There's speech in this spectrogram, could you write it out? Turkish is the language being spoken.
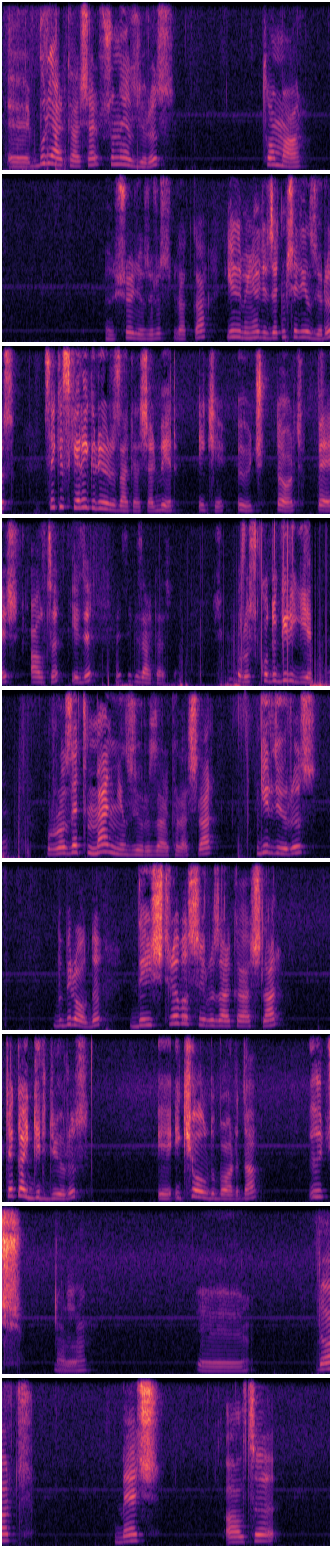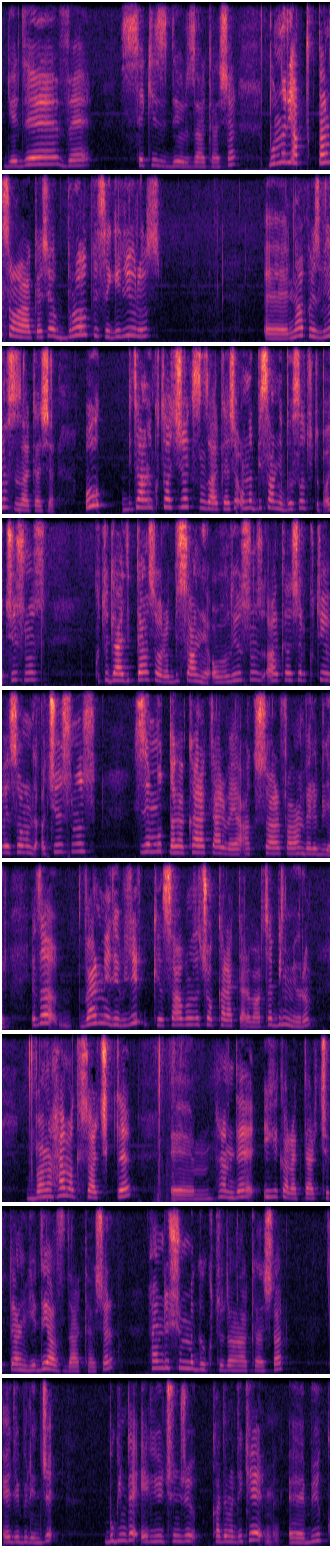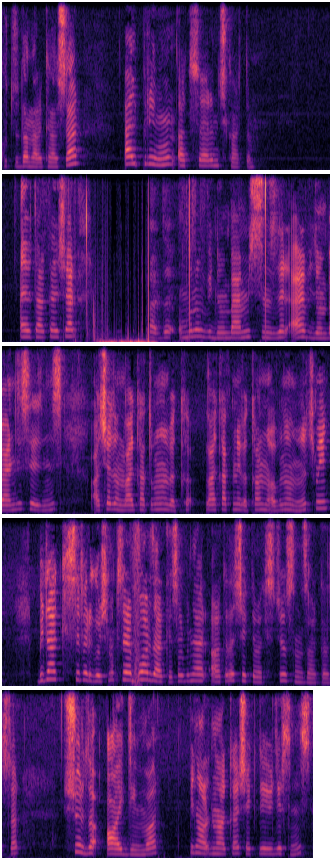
Ee, buraya arkadaşlar şunu yazıyoruz. Tomar. Ee, şöyle yazıyoruz. Bir dakika. 7777 yazıyoruz. 8 kere giriyoruz arkadaşlar. 1, 2, 3, 4, 5, 6, 7 ve 8 arkadaşlar. Çıkıyoruz. Kodu gir yerine. Rosetman yazıyoruz arkadaşlar. Gir diyoruz. Bu bir oldu. Değiştire basıyoruz arkadaşlar. Tekrar gir diyoruz. 2 e, oldu bu arada. 3 ne oluyor lan? E, 4 5 6 7 ve 8 diyoruz arkadaşlar. Bunları yaptıktan sonra arkadaşlar Brawl Pass'e geliyoruz. Ee, ne yapıyoruz biliyor musunuz arkadaşlar? O bir tane kutu açacaksınız arkadaşlar. Ona bir saniye basılı tutup açıyorsunuz. Kutu geldikten sonra bir saniye ovalıyorsunuz arkadaşlar kutuyu ve sonra da açıyorsunuz. Size mutlaka karakter veya aksesuar falan verebilir. Ya da vermeyebilir hesabınızda çok karakter varsa bilmiyorum. Bana hem aksesuar çıktı hem de iki karakter çıktı. Yani 7 yazdı arkadaşlar. Hem de şu mega kutudan arkadaşlar. 51. Bugün de 53. kademedeki e, büyük kutudan arkadaşlar El Primo'nun aksesuarını çıkarttım. Evet arkadaşlar umarım videomu beğenmişsinizdir. Eğer videomu beğendiyseniz aşağıdan like atmayı ve like atmayı ve kanalıma abone olmayı unutmayın. Bir dahaki sefere görüşmek üzere. Bu arada arkadaşlar beni eğer arkadaş eklemek istiyorsanız arkadaşlar şurada ID'm var. Beni oradan arkadaş ekleyebilirsiniz.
